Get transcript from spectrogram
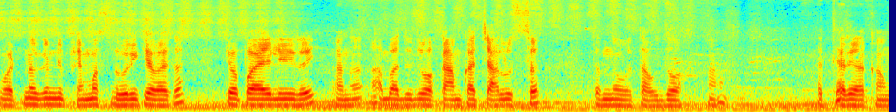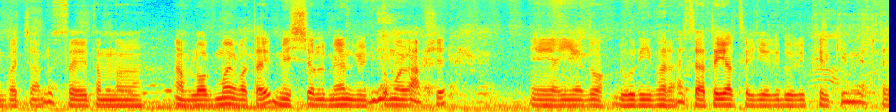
વડનગરની ફેમસ દોરી કહેવાય છે. ત્યાં પાયેલી રહી. અને આ બાજુ જો કામકાજ ચાલુ જ છે. તમને બતાવું, જો, હા. અત્યારે આ કામકાજ ચાલુ છે. એ તમને આ બ્લોગમાં બતાવી મિસ્ટલ મેન વિડીયોમાં આપશે. એ અહીંયા જો દોરી ભરાય છે. તૈયાર થઈ ગયેલી દોરી ફિરકી બેઠે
